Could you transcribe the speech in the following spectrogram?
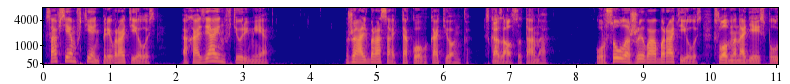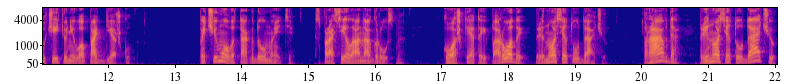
совсем в тень превратилась, а хозяин в тюрьме. «Жаль бросать такого котенка», — сказал сатана. Урсула живо оборотилась, словно надеясь получить у него поддержку. «Почему вы так думаете?» — спросила она грустно. «Кошки этой породы приносят удачу». «Правда? Приносят удачу?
